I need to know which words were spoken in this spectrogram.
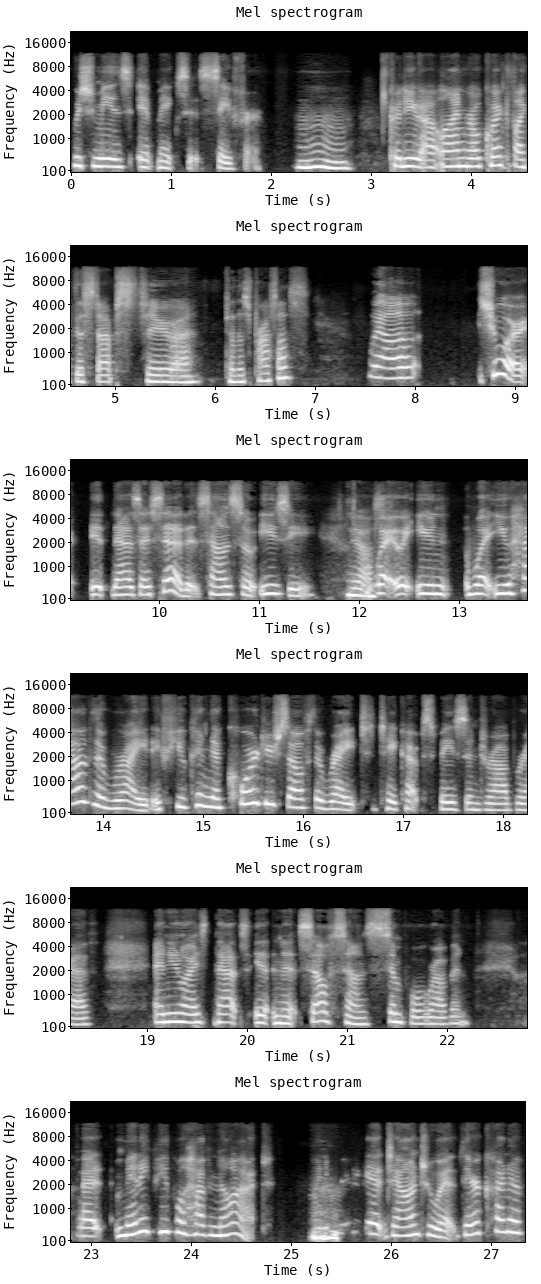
which means it makes it safer. Mm. Could you outline real quick, like the steps to uh, to this process? Well, sure it as i said it sounds so easy Yes. what you what you have the right if you can accord yourself the right to take up space and draw breath and you know I, that's it in itself sounds simple robin but many people have not when you mm-hmm. really get down to it, they're kind of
